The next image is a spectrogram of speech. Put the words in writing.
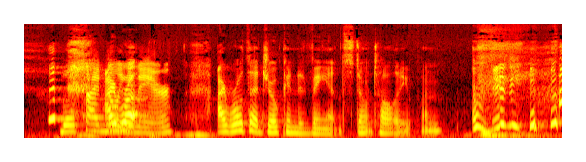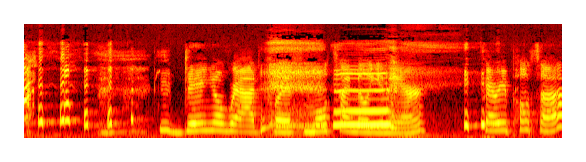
multi-millionaire. I wrote that joke in advance. Don't tell anyone. Did he? you Daniel Radcliffe, multimillionaire. Harry Potter.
